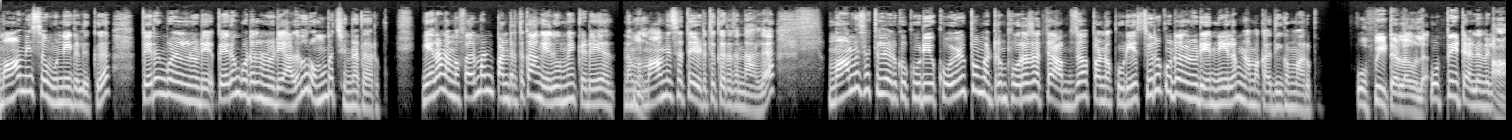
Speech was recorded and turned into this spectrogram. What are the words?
மாமிச உண்ணிகளுக்கு பெருங்குடலினுடைய பெருங்குடலினுடைய அளவு ரொம்ப சின்னதா இருக்கும். ஏன்னா நம்ம ஃபெர்மெண்ட் பண்றதுக்கு அங்க எதுவுமே கிடையாது. நம்ம. மாமிசத்தை எடுத்துக்கிறதுனால மாமிசத்துல இருக்கக்கூடிய கொழுப்பு மற்றும் புரதத்தை அப்சர்வ் பண்ணக்கூடிய சிறுகுடலினுடைய நீளம் நமக்கு அதிகமா இருக்கும். ஒப்பீட்டளவுல ஒப்பீட்டு அளவில். ஆ.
